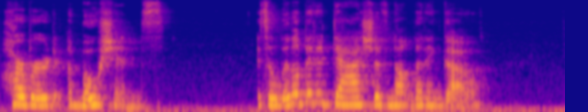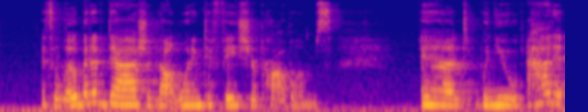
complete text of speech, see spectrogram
harbored emotions. It's a little bit of dash of not letting go. It's a little bit of dash of not wanting to face your problems. And when you add it,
